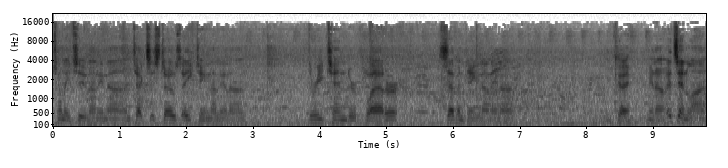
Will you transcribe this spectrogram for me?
twenty two ninety nine, Texas toast, eighteen ninety nine, Three tender platter, seventeen ninety nine. Okay, you know, it's in line.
